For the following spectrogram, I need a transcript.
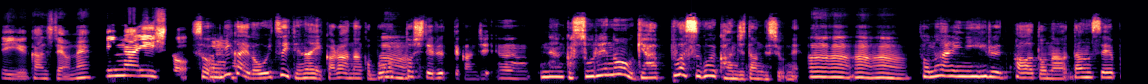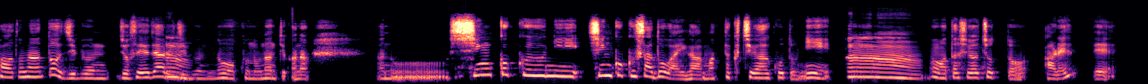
ていう感じだよね。みんないい人。そう、ん理解が追いついてないから、なんかぼーっとしてるって感じ。うん。なんかそれのギャップはすごい感じたんですよね。うんうんうんうん。隣にいるパートナー、男性パートナーと自分、女性である自分の、この、なんていうかな、あのー深刻に、深刻さ度合いが全く違うことに、うん。まあ私はちょっと、あれって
